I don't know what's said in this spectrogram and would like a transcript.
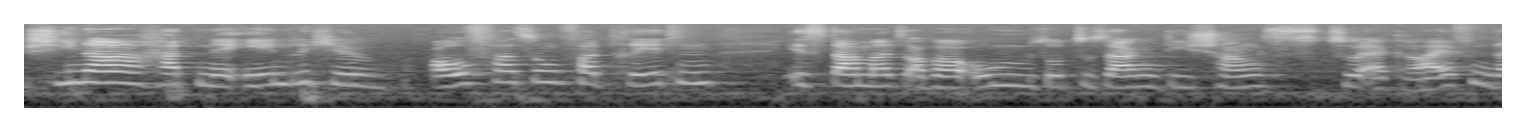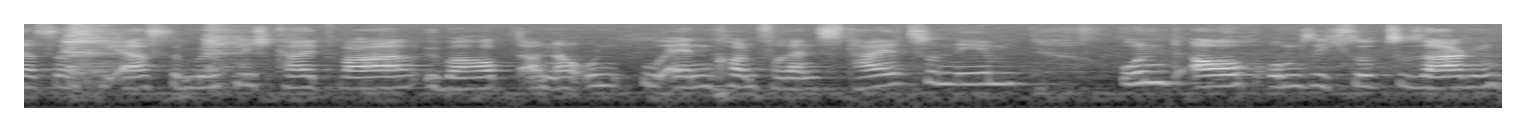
China hat eine ähnliche Auffassung vertreten, ist damals aber, um sozusagen die Chance zu ergreifen, dass das die erste Möglichkeit war, überhaupt an einer UN-Konferenz teilzunehmen und auch, um sich sozusagen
